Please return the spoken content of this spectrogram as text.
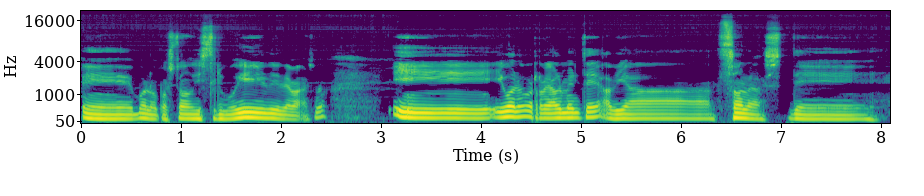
eh, bueno, pues todo distribuido y demás, ¿no? Y bueno, realmente había zonas de,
